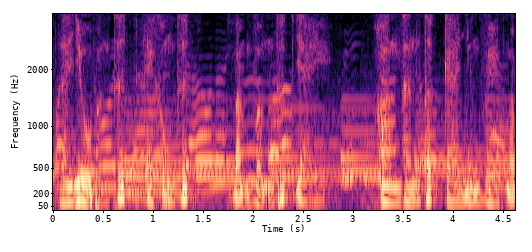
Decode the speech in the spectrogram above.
là dù bạn thích hay không thích, Bạn vẫn thức dậy, Hoàn thành tất cả những việc mà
